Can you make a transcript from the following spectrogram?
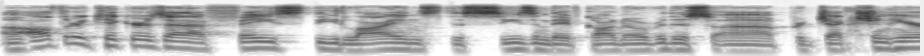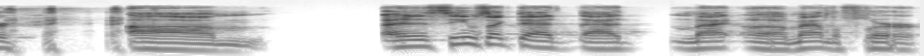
Uh, all three kickers that have faced the Lions this season, they've gone over this uh, projection here. um, and it seems like that that Matt, uh, Matt Lafleur,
